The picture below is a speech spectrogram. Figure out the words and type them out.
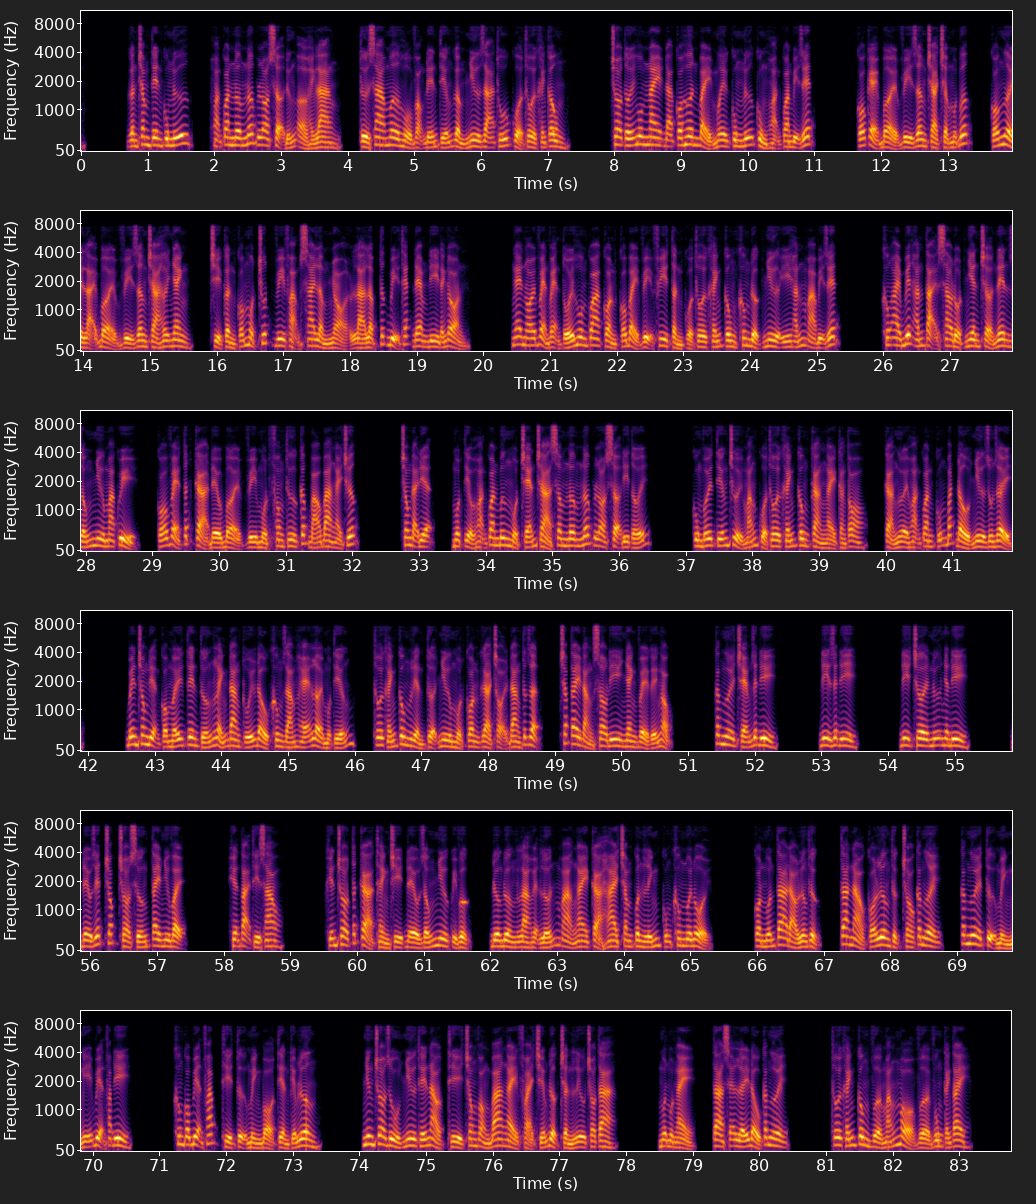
Gần trăm tên cung nữ, hoạn quan nơm nớp lo sợ đứng ở hành lang, từ xa mơ hồ vọng đến tiếng gầm như dã thú của Thôi Khánh Công. Cho tới hôm nay đã có hơn 70 cung nữ cùng hoạn quan bị giết. Có kẻ bởi vì dâng trà chậm một bước, có người lại bởi vì dâng trà hơi nhanh, chỉ cần có một chút vi phạm sai lầm nhỏ là lập tức bị thét đem đi đánh đòn. Nghe nói vẹn vẹn tối hôm qua còn có 7 vị phi tần của Thôi Khánh Công không được như ý hắn mà bị giết. Không ai biết hắn tại sao đột nhiên trở nên giống như ma quỷ, có vẻ tất cả đều bởi vì một phong thư cấp báo ba ngày trước. Trong đại điện, một tiểu hoạn quan bưng một chén trà sâm lơm nớp lo sợ đi tới. Cùng với tiếng chửi mắng của Thôi Khánh Công càng ngày càng to, cả người hoạn quan cũng bắt đầu như run rẩy. Bên trong điện có mấy tên tướng lãnh đang túi đầu không dám hé lời một tiếng, Thôi Khánh Công liền tựa như một con gà trọi đang tức giận, chắp tay đằng sau đi nhanh về ghế ngọc. Các ngươi chém giết đi. Đi giết đi. Đi chơi nữ nhân đi. Đều giết chóc cho sướng tay như vậy. Hiện tại thì sao? Khiến cho tất cả thành trì đều giống như quỷ vực, đường đường là huyện lớn mà ngay cả 200 quân lính cũng không nuôi nổi. Còn muốn ta đào lương thực, ta nào có lương thực cho các ngươi, các ngươi tự mình nghĩ biện pháp đi. Không có biện pháp thì tự mình bỏ tiền kiếm lương. Nhưng cho dù như thế nào thì trong vòng 3 ngày phải chiếm được Trần Lưu cho ta. Muộn một ngày, ta sẽ lấy đầu các ngươi. Thôi Khánh Công vừa mắng mỏ vừa vung cánh tay.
